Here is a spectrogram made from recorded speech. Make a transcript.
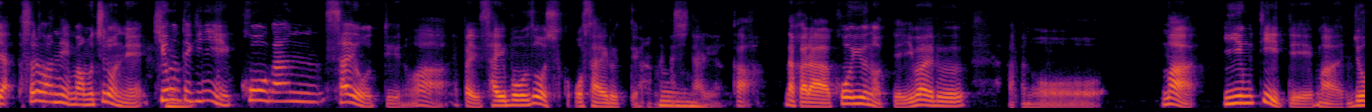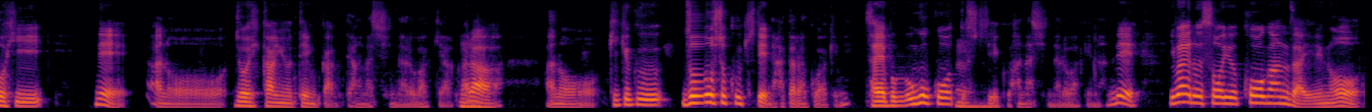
いや、それはね、まあもちろんね、基本的に抗がん作用っていうのは、やっぱり細胞増殖を抑えるっていう話になるやんか。うん、だから、こういうのって、いわゆる、あのまあ、EMT って、まあ、上皮、ね、あの上皮寛容転換って話になるわけやから、うん、あの結局増殖規定に働くわけね細胞が動こうとしていく話になるわけなんで、いわゆるそういう抗がん剤への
